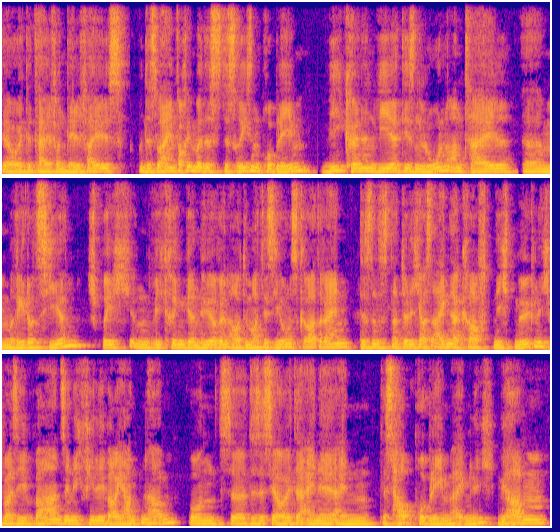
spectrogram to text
der heute Teil von Delphi ist. Und es war einfach immer das, das Riesenproblem, wie können wir diesen Lohnanteil ähm, reduzieren, sprich, wie kriegen wir einen höheren Automatisierungsgrad rein. Das ist natürlich aus eigener Kraft nicht möglich, weil sie wahnsinnig viele Varianten haben. Und äh, das ist ja heute eine, ein, das Hauptproblem eigentlich. Wir haben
